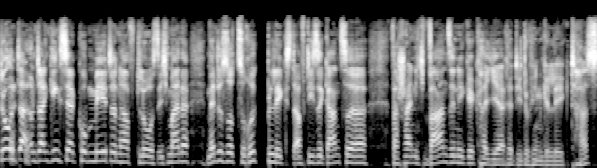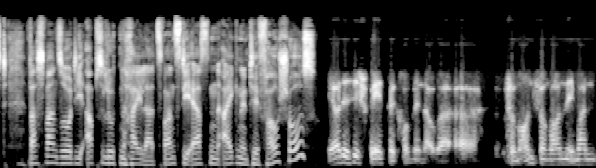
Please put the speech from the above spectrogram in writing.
du, und, da, und dann ging es ja kometenhaft los. Ich meine, wenn du so zurückblickst auf diese ganze wahrscheinlich wahnsinnige Karriere, die du hingelegt hast, was waren so die absoluten Highlights? Waren es die ersten eigenen TV-Shows? Ja, das ist später gekommen, aber äh, vom Anfang an, ich meine,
